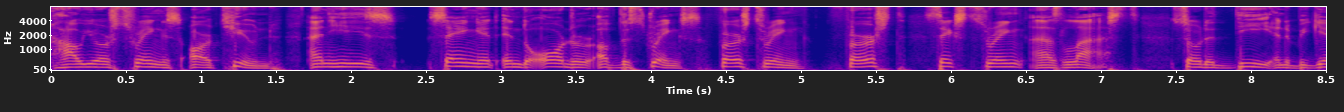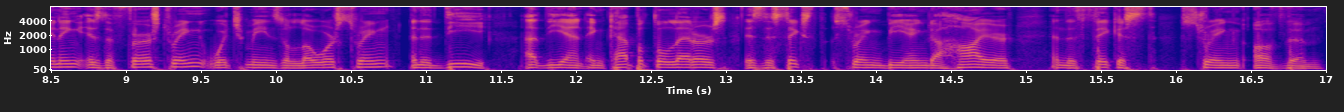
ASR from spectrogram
how your strings are tuned. And he's saying it in the order of the strings. First string first, sixth string as last. So the D in the beginning is the first string, which means the lower string, and the D at the end in capital letters is the sixth string being the higher and the thickest string of them.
